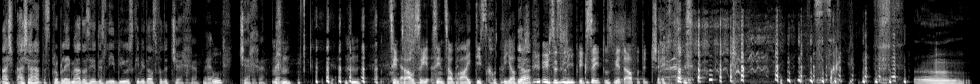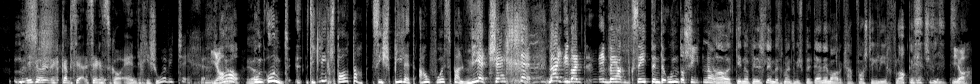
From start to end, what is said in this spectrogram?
Weißt weißt du, er hat das Problem auch, dass ihr das Liebe ausgibt wie das von den Tschechen. Ja. Tschechen. Sind sie auch, sehr- sind sie auch breit diskutiert. Ja. Unser Lieblingsethos wird auch von den Tschechen. Ich, ich glaube, sie, sie haben sogar ähnliche Schuhe wie die Tschechen. Ja, Ja, ja. und, und, die gleiche Sportart. Sie spielen auch Fußball. Wie die Tschechen! Nein, ich mein, wer sieht denn den Unterschied noch? Ja, es gibt noch viel Schlimmer. Ich meine, zum Beispiel Dänemark hat fast die gleiche Flagge wie die Schweiz. Ja.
